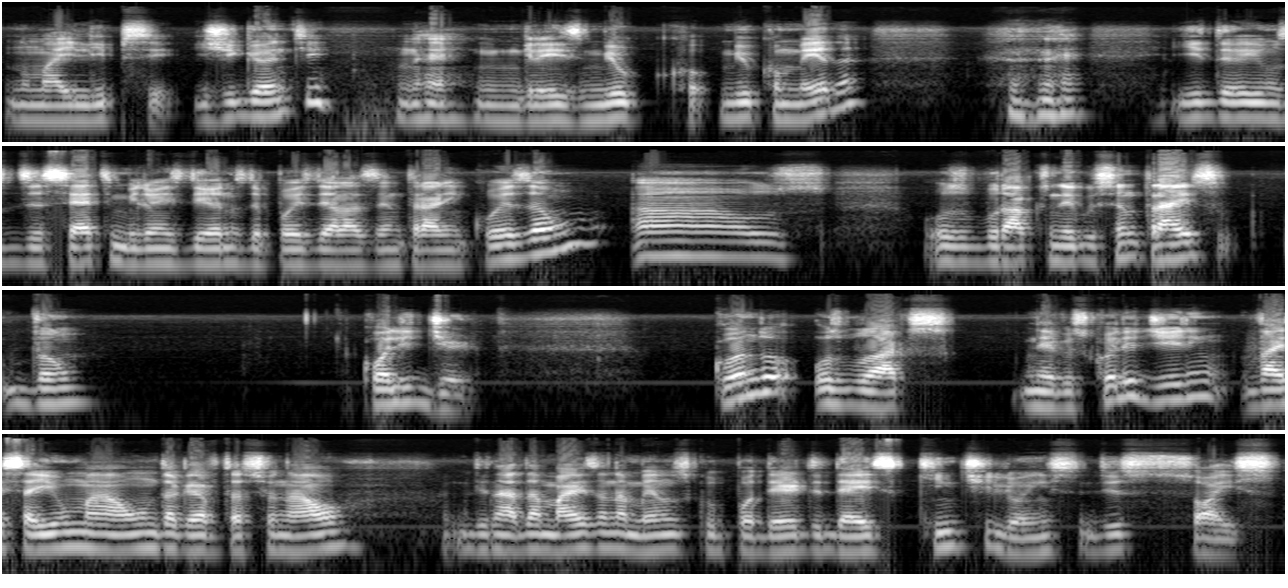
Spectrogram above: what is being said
numa elipse gigante, né, em inglês Milcomeda, né, e de uns 17 milhões de anos depois delas entrarem em coesão, ah, os, os buracos negros centrais vão colidir. Quando os buracos negros colidirem, vai sair uma onda gravitacional de nada mais nada menos que o poder de 10 quintilhões de sóis.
